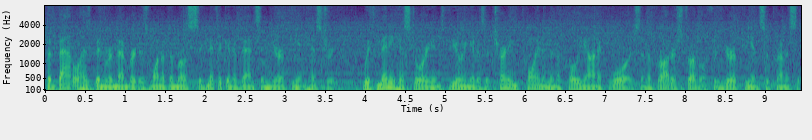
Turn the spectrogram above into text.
The battle has been remembered as one of the most significant events in European history, with many historians viewing it as a turning point in the Napoleonic Wars and the broader struggle for European supremacy.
